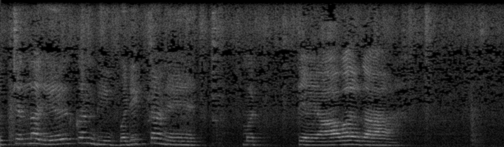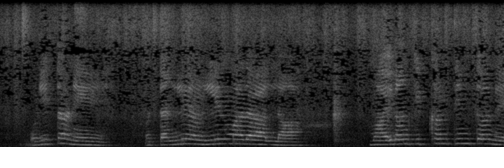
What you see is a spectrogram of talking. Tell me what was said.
ಬುಚ್ಚೆಲ್ಲ ಹೇಳ್ಕೊಂಡು ಬಡಿತಾನೆ ಮತ್ತೆ ಆವಾಗ ಬಡಿತಾನೆ ಮತ್ತಲ್ಲಿ ಅಲ್ಲಿ ಮರ ಅಲ್ಲ ಮಾಯಿನ ಕಿತ್ಕೊಂಡು ತಿಂತಾನೆ.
